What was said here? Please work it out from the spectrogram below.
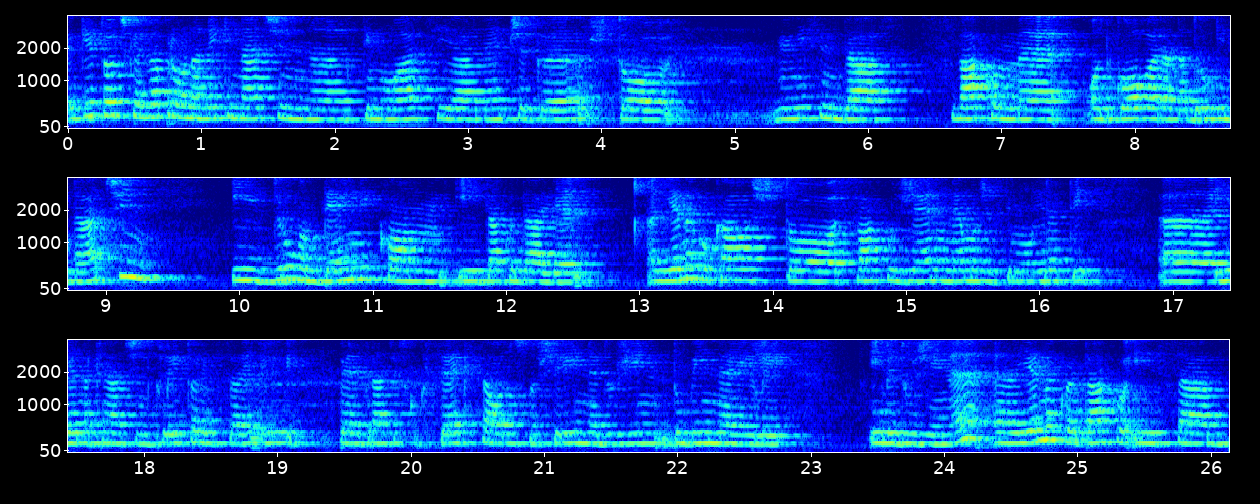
e, G točka je zapravo na neki način e, stimulacija nečeg što mislim da svakome odgovara na drugi način i drugom tehnikom i tako dalje. Jednako kao što svaku ženu ne može stimulirati jednak način klitorisa ili penetracijskog seksa, odnosno širine, dužine, dubine ili, ili dužine. Jednako je tako i sa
